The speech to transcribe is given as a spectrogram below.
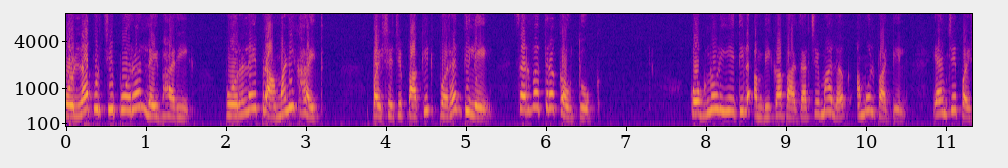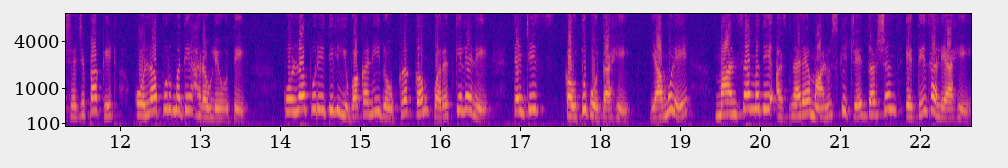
कोल्हापूरची पोरं लय भारी. पोरं लय प्रामाणिक आहेत. पैशाचे पाकिट परत दिले. सर्वत्र कौतुक. कोगनोळी येथील अंबिका बाजारचे मालक अमोल पाटील यांचे पैशाचे पाकिट कोल्हापूरमध्ये हरवले होते. कोल्हापूर येथील युवकांनी रोख रक्कम परत केल्याने त्यांचे कौतुक होत आहे. यामुळे माणसामध्ये असणाऱ्या माणुसकीचे दर्शन येथे झाले आहे.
